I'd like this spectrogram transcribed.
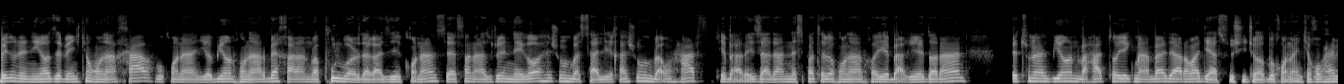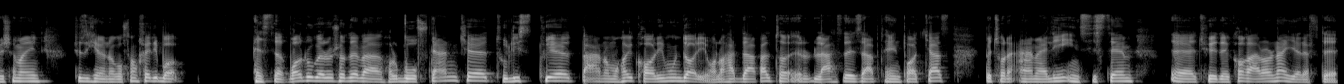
بدون نیاز به اینکه هنر خلق بکنن یا بیان هنر بخرن و پول وارد قضیه کنن صرفا از روی نگاهشون و سلیقهشون و اون حرفی که برای زدن نسبت به هنرهای بقیه دارن بتونن بیان و حتی یک منبع درآمدی از توش ایجاد بکنن. که خب همیشه من این چیزی که اینا گفتم خیلی با استقبال روبرو شده و حالا گفتن که تو لیست توی برنامه های کاریمون داریم. حالا حداقل تا لحظه ضبط این پادکست به طور عملی این سیستم توی دکا قرار نگرفته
